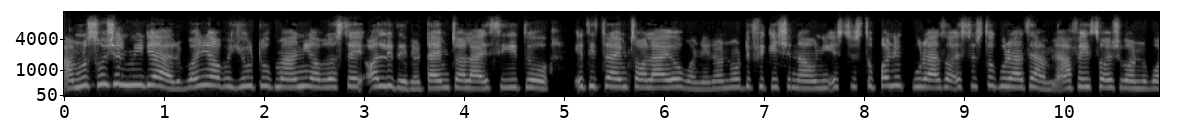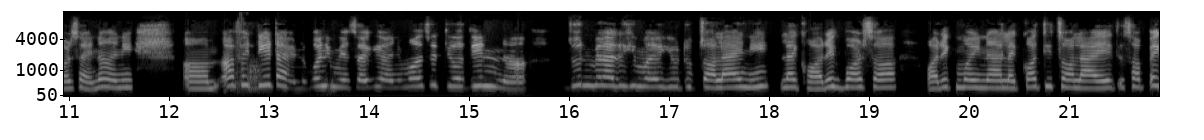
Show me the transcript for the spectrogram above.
हाम्रो सोसियल मिडियाहरू पनि अब युट्युबमा नि अब जस्तै अलि धेरै टाइम चलाएपछि त्यो यति टाइम चलायो भनेर नोटिफिकेसन आउने यस्तो यस्तो पनि कुरा छ। यस्तो यस्तो कुरा चाहिँ हामीले आफै सर्च गर्नुपर्छ होइन? अनि आफै डेटा हेर्नु पनि मिल्छ कि? अनि मैले चाहिँ त्यो दिन जुन बेलादेखि मैले युट्युब चलाएँ नि लाइक हरेक वर्ष हरेक महिना लाइक कति चलाएँ त्यो सबै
